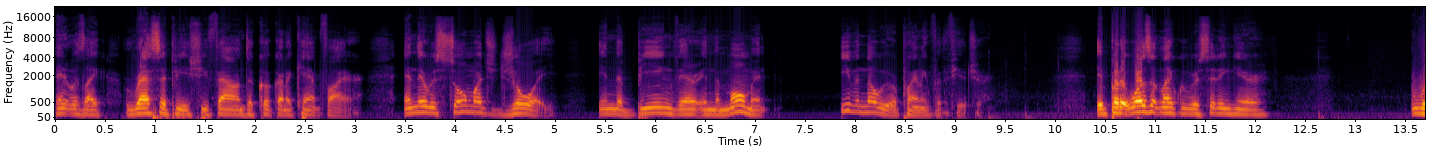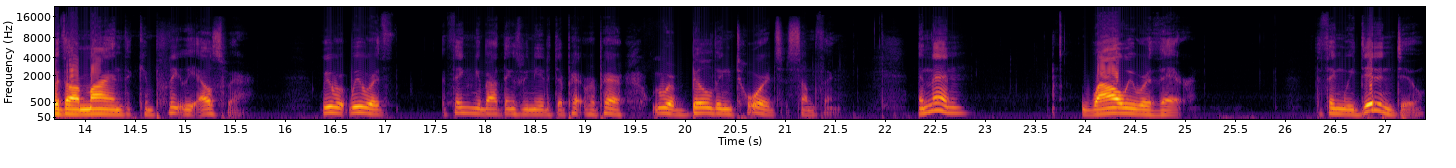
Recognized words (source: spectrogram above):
And it was like recipes she found to cook on a campfire. And there was so much joy in the being there in the moment, even though we were planning for the future. It, but it wasn't like we were sitting here with our mind completely elsewhere. We were we were thinking about things we needed to prepare. We were building towards something. And then while we were there, the thing we didn't do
